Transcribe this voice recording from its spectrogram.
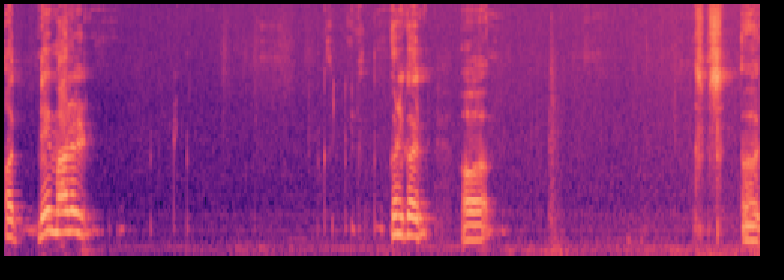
어, 내 말을 그러니까 어, 어,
